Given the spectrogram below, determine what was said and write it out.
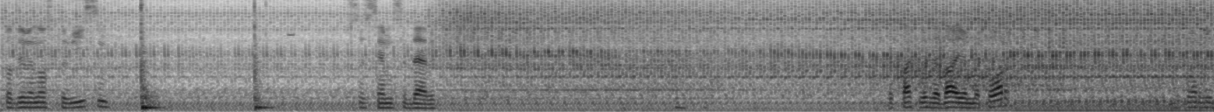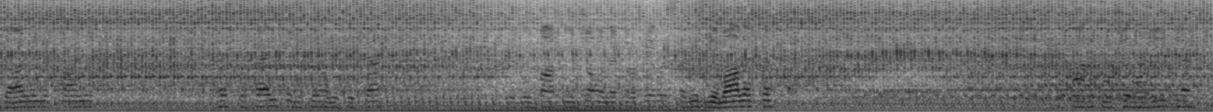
198. 179. Ось так виглядає мотор. Мотор в ідеальному стані. Все сухенько, нічого не тече. Результат нічого не крутилося, не знімалося. Моторик машина рідня.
